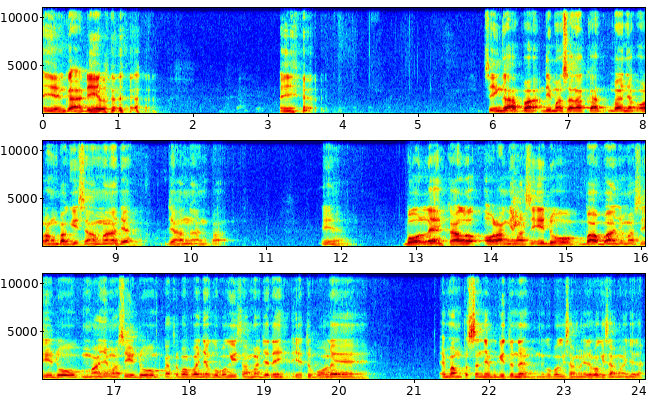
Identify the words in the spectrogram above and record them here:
iya enggak adil. Iya. Sehingga apa? Di masyarakat banyak orang bagi sama aja. Jangan pak. Iya. Boleh kalau orangnya masih hidup babanya masih hidup emaknya masih hidup kata babanya gue bagi sama aja deh. Ya itu boleh. Emang pesannya begitu nih gue bagi sama aja bagi sama aja dah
